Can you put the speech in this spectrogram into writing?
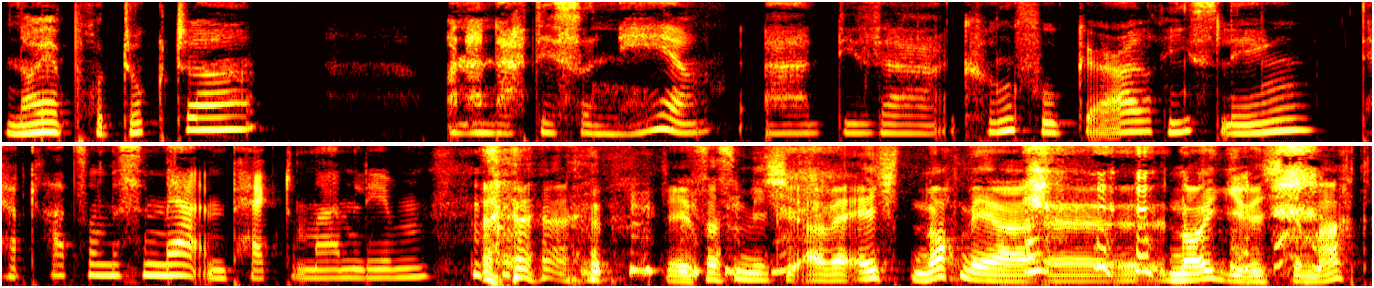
neue Produkte. Und dann dachte ich so, nee, äh, dieser Kung Fu Girl Riesling, der hat gerade so ein bisschen mehr Impact in meinem Leben. Jetzt hast du mich aber echt noch mehr äh, neugierig gemacht.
